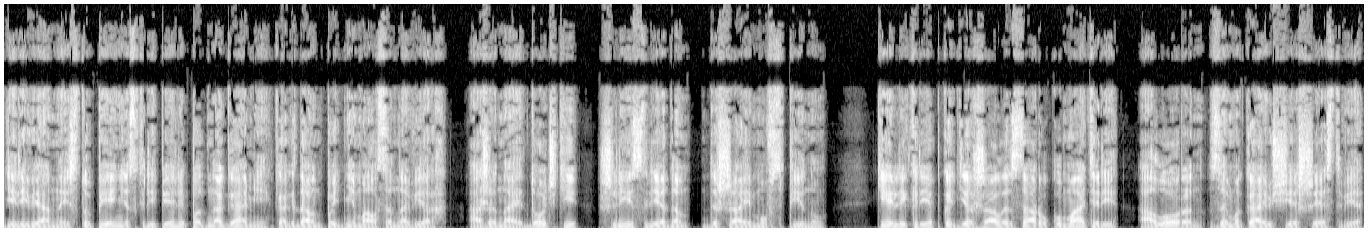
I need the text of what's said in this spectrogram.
Деревянные ступени скрипели под ногами, когда он поднимался наверх, а жена и дочки шли следом, дыша ему в спину. Келли крепко держалась за руку матери, а Лорен, замыкающая шествие,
